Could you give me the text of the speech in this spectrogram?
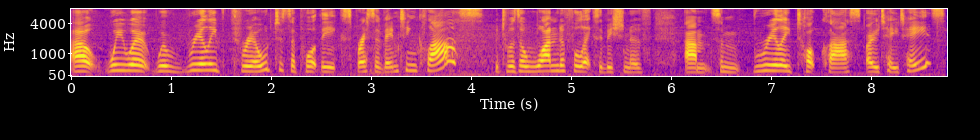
Uh, we were, were really thrilled to support the Express Eventing class, which was a wonderful exhibition of um, some really top class OTTs.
